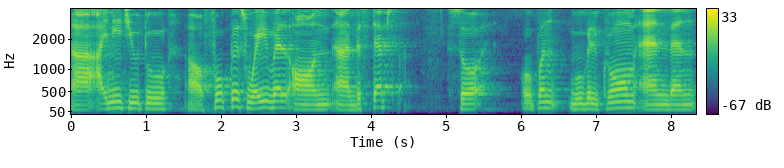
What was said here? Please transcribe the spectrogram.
uh, I need you to uh, focus very well on uh, the steps. So open google chrome and then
